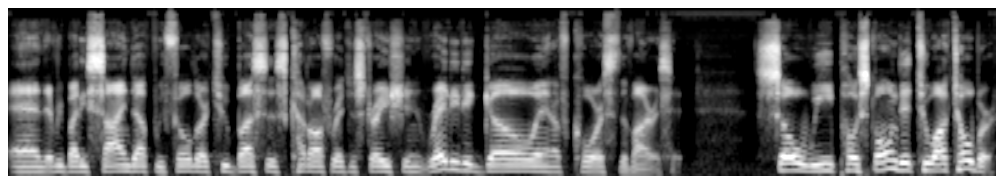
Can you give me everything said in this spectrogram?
and everybody signed up. We filled our two buses, cut off registration, ready to go, and of course, the virus hit. So we postponed it to October.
